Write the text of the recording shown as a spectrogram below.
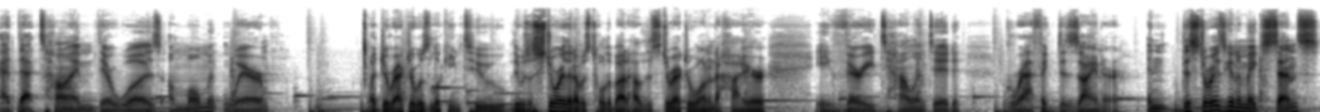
at that time there was a moment where a director was looking to there was a story that i was told about how this director wanted to hire a very talented graphic designer. And this story is going to make sense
